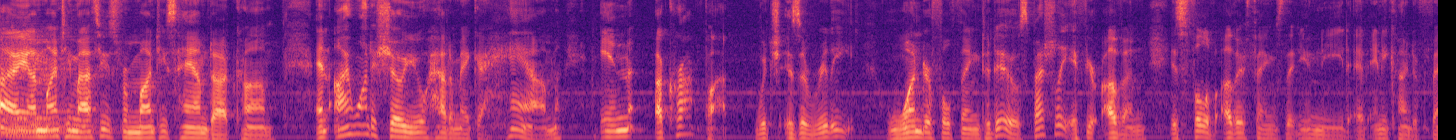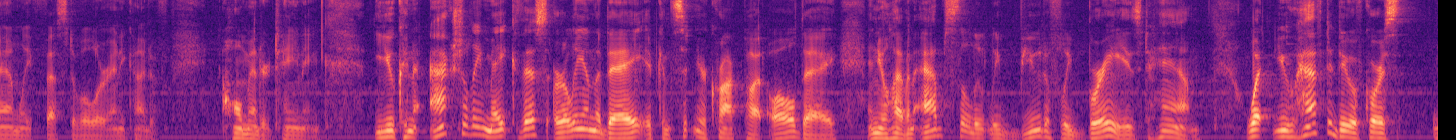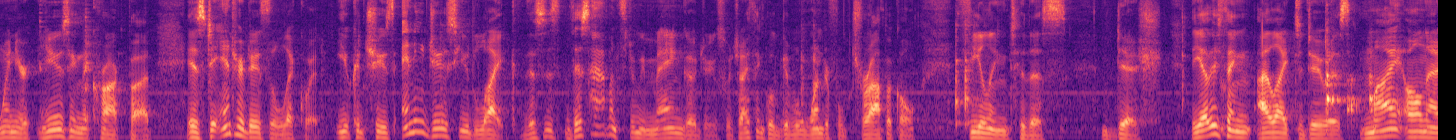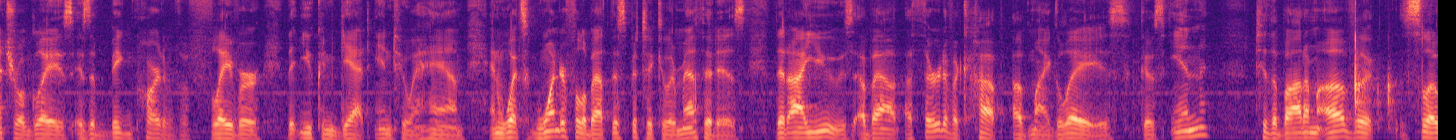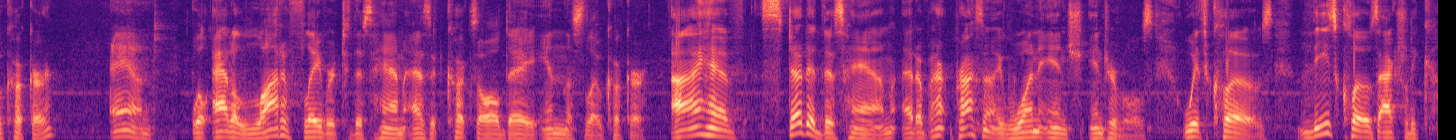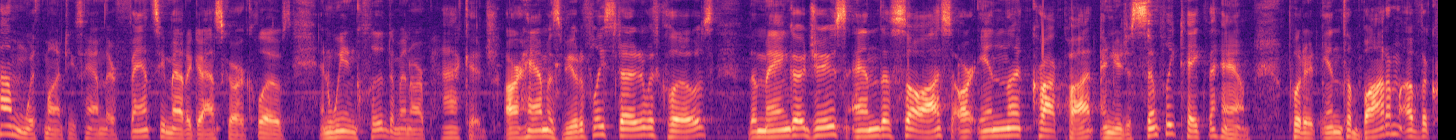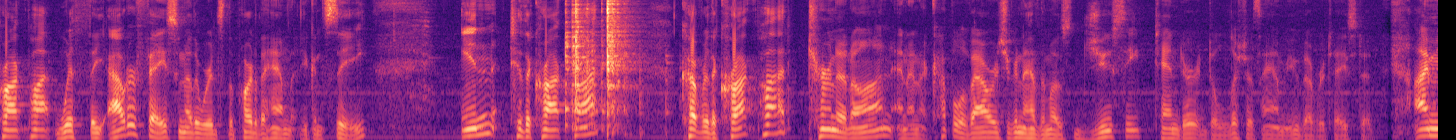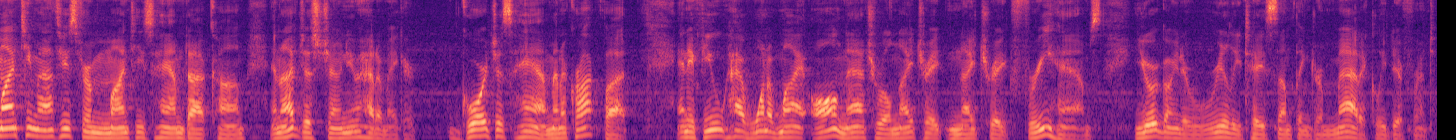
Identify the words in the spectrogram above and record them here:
Hi, I'm Monty Matthews from montysham.com, and I want to show you how to make a ham in a crock pot, which is a really wonderful thing to do, especially if your oven is full of other things that you need at any kind of family festival or any kind of home entertaining. You can actually make this early in the day. It can sit in your crock pot all day, and you'll have an absolutely beautifully braised ham. What you have to do, of course, when you're using the crock pot is to introduce the liquid. You could choose any juice you'd like. This, is, this happens to be mango juice, which I think will give a wonderful tropical feeling to this dish. The other thing I like to do is my all natural glaze is a big part of the flavor that you can get into a ham. And what's wonderful about this particular method is that I use about a third of a cup of my glaze goes in to the bottom of the slow cooker and will add a lot of flavor to this ham as it cooks all day in the slow cooker. I have studded this ham at approximately one inch intervals with cloves. These cloves actually come with Monty's ham. They're fancy Madagascar cloves, and we include them in our package. Our ham is beautifully studded with cloves. The mango juice and the sauce are in the crock pot, and you just simply take the ham, put it in the bottom of the crock pot with the outer face, in other words, the part of the ham that you can see, into the crock pot Cover the crock pot, turn it on, and in a couple of hours you're going to have the most juicy, tender, delicious ham you've ever tasted. I'm Monty Matthews from montysham.com, and I've just shown you how to make a gorgeous ham in a crock pot. And if you have one of my all-natural nitrate nitrate free hams, you're going to really taste something dramatically different.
